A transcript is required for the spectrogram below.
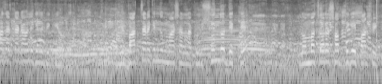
হাজার টাকা হলে কিন্তু বিক্রি হবে। বাচ্চারা কিন্তু মাশাল্লাহ খুব সুন্দর দেখতে। লম্বা চড়া সব দিকেই পারফেক্ট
